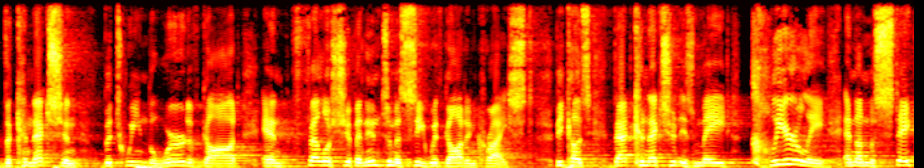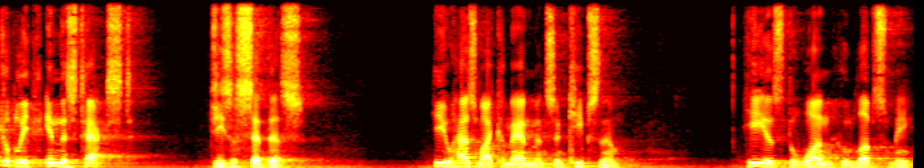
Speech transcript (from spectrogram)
the connection between the Word of God and fellowship and intimacy with God in Christ, because that connection is made clearly and unmistakably in this text. Jesus said this He who has my commandments and keeps them, he is the one who loves me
